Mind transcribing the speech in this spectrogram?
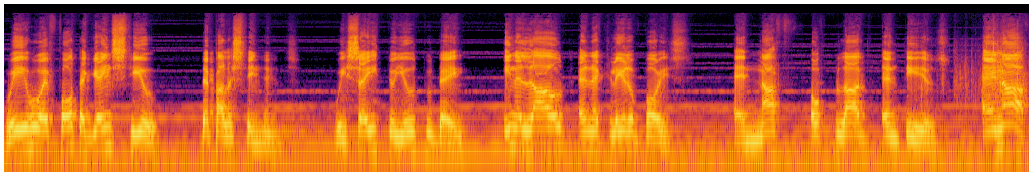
We who have fought against you, the Palestinians, we say to you today, in a loud and a clear voice, enough of blood and tears. Enough!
